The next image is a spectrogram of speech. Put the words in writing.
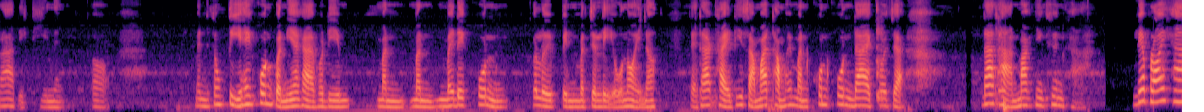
ราดอีกทีหนึ่งก็แมันต้องตีให้ข้นกว่านี้ค่ะ พอดีมันมันไม่ได้ข้นก็เลยเป็นมันจะเหลวหน่อยเนาะแต่ถ้าใครที่สามารถทำให้มันข้นๆได้ก็จะน่าทานมากยิ่งขึ้นค่ะ เรียบร้อยค่ะ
